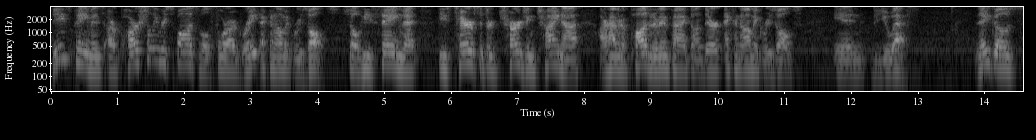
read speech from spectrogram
These payments are partially responsible for our great economic results. So he's saying that these tariffs that they're charging China are having a positive impact on their economic results in the US. And then he goes,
